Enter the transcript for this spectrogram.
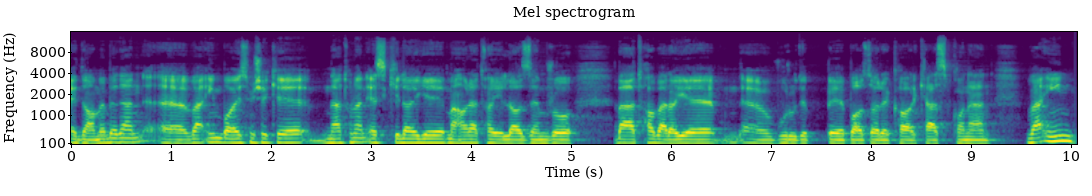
ادامه بدن و این باعث میشه که نتونن اسکیلای مهارت های لازم رو بعدها برای ورود به بازار کار کسب کنن. و این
